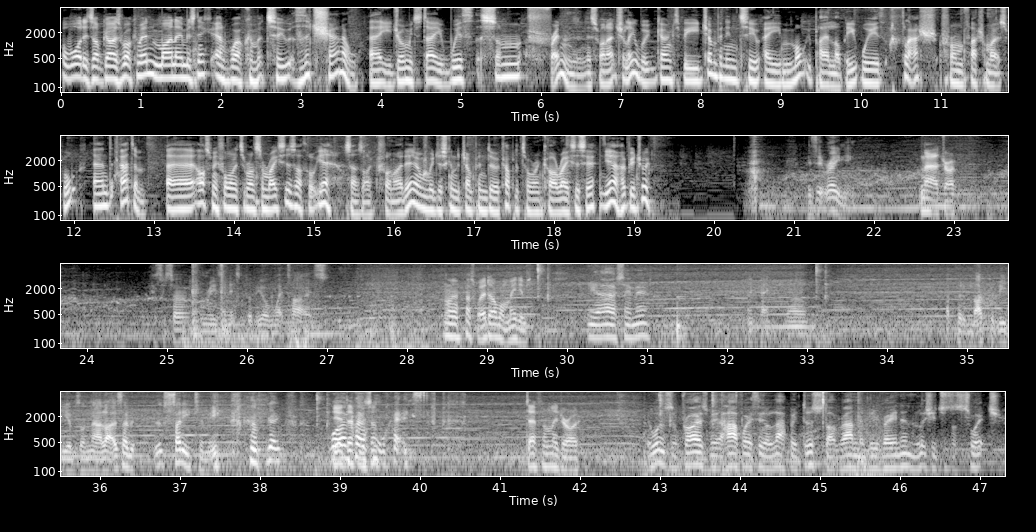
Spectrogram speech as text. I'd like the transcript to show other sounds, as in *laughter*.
What is up, guys? Welcome in. My name is Nick, and welcome to the channel. Uh, you join me today with some friends in this one, actually. We're going to be jumping into a multiplayer lobby with Flash from Flash Motorsport and Adam. Uh, asked me if I wanted to run some races. I thought, yeah, sounds like a fun idea, and we're just going to jump into a couple of touring car races here. Yeah, I hope you enjoy. Is it raining? Nah, dry. Because for some reason it's put me on wet tyres. Well, that's weird. I want mediums. Yeah, same here. Okay, well. I put, I put mediums on now. Like, it's it looks sunny to me. *laughs* okay. Why am I definitely on wet? Definitely dry. It wouldn't surprise me that halfway through the lap it does start randomly raining, literally just a switch.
